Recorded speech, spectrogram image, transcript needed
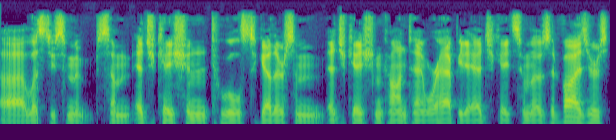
Uh, let's do some some education tools together, some education content. We're happy to educate some of those advisors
